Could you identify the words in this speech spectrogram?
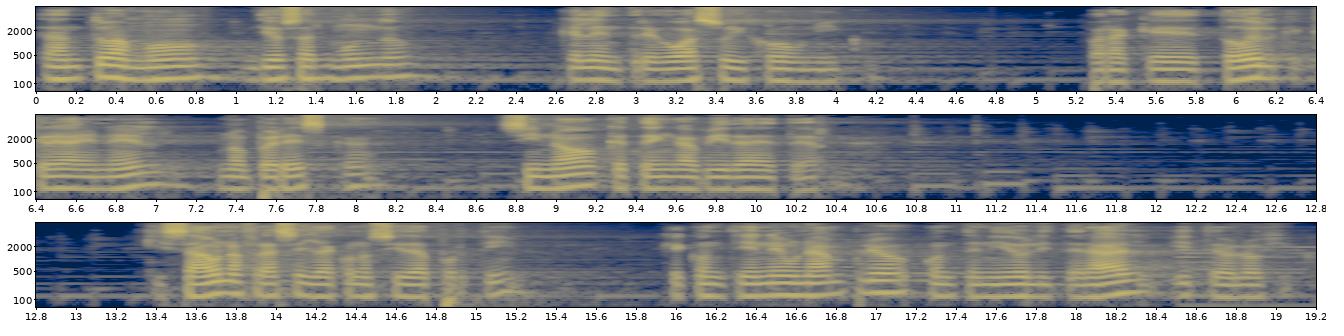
Tanto amó Dios al mundo que le entregó a su Hijo único, para que todo el que crea en Él no perezca, sino que tenga vida eterna. Quizá una frase ya conocida por ti, que contiene un amplio contenido literal y teológico.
